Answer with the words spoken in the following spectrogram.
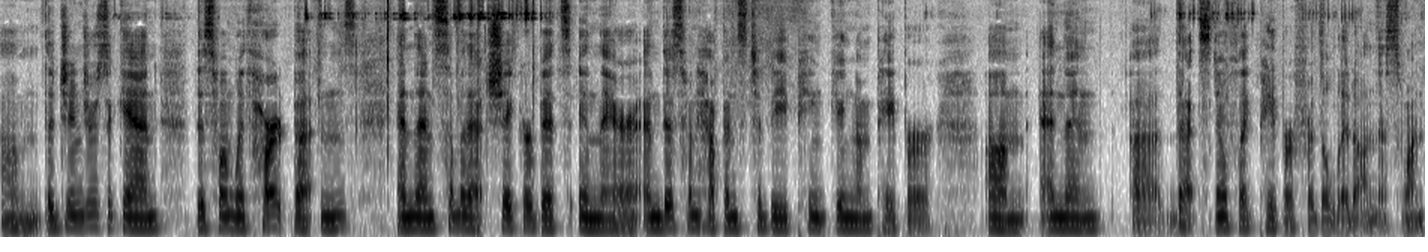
um, the gingers again, this one with heart buttons, and then some of that shaker bits in there. And this one happens to be pink gingham paper. Um, and then uh, that snowflake paper for the lid on this one.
